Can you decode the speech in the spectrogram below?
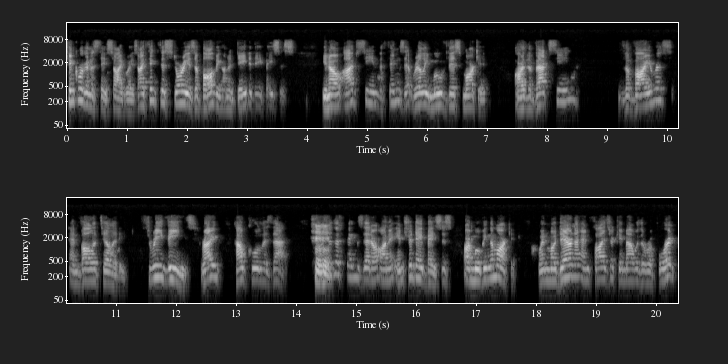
think we're going to stay sideways. I think this story is evolving on a day to day basis. You know, I've seen the things that really move this market are the vaccine, the virus, and volatility. Three V's, right? How cool is that? Those are the things that are on an intraday basis are moving the market. When Moderna and Pfizer came out with a report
